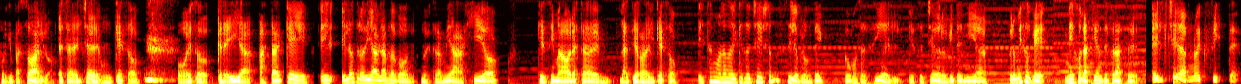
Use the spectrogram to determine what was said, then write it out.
Porque pasó algo. O sea, el cheddar es un queso. o eso creía. Hasta que el, el otro día hablando con nuestra amiga Gio, que encima ahora está en la tierra del queso. Estamos hablando del queso cheddar. Yo no sé si le pregunté cómo se hacía el queso cheddar o qué tenía. Pero me dijo que. Me dijo la siguiente frase. El cheddar no existe.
